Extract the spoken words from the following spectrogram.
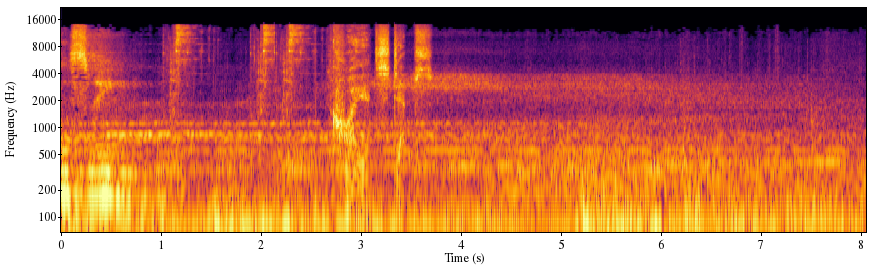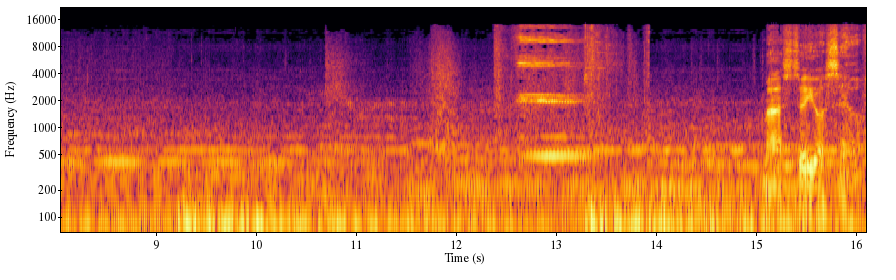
been slain. Quiet steps. Master yourself,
